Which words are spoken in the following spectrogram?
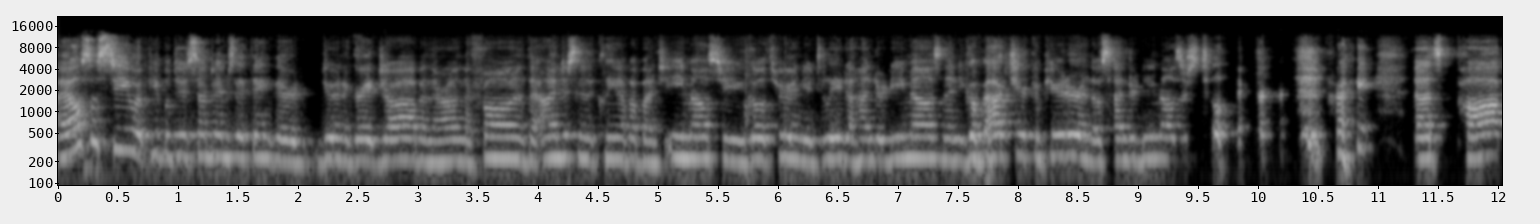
I also see what people do. Sometimes they think they're doing a great job and they're on their phone and I'm just going to clean up a bunch of emails. So you go through and you delete 100 emails and then you go back to your computer and those 100 emails are still there, right? That's POP,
